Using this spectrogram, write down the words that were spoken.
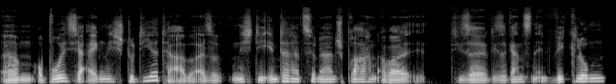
ähm, obwohl ich es ja eigentlich studiert habe. Also nicht die internationalen Sprachen, aber diese diese ganzen Entwicklungen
